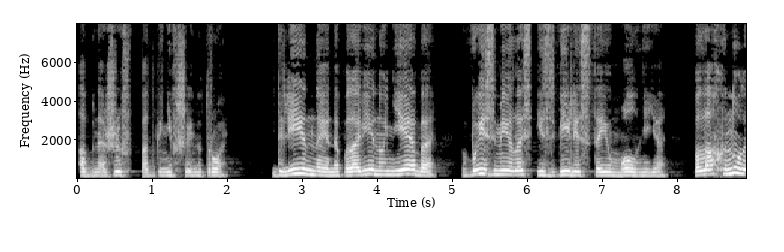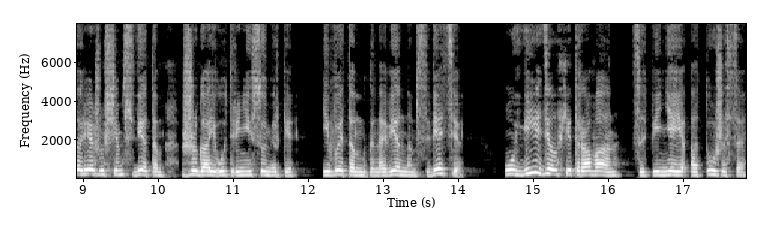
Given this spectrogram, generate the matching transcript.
обнажив подгнившее нутро. Длинное наполовину небо вызмеилась извилистая молния, полохнула режущим светом, сжигая утренние сумерки, и в этом мгновенном свете увидел хитрован, цепенея от ужаса,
